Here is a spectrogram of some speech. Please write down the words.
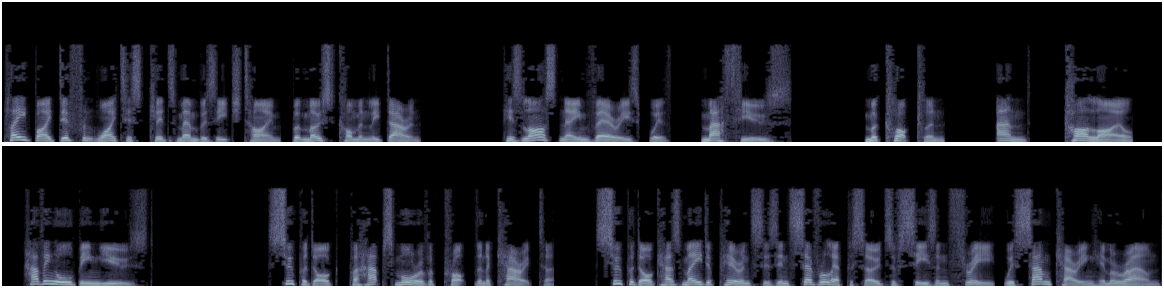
played by different Whitest Kids members each time, but most commonly Darren. His last name varies, with Matthews, McLaughlin, and Carlisle having all been used. Superdog, perhaps more of a prop than a character. Superdog has made appearances in several episodes of Season 3, with Sam carrying him around.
